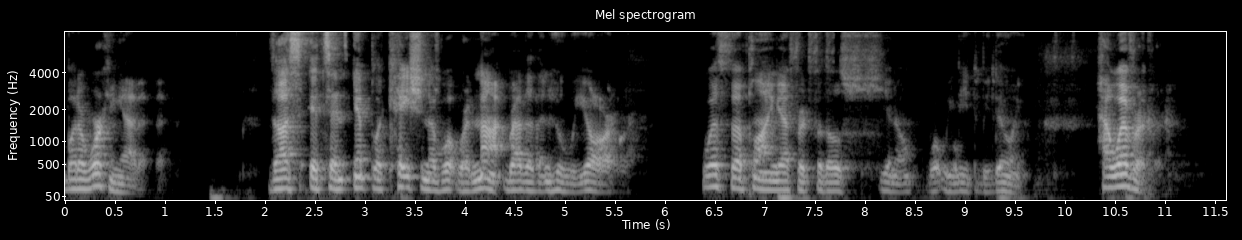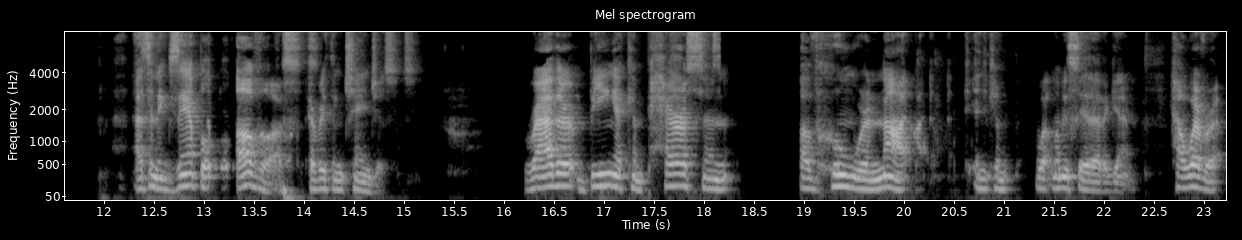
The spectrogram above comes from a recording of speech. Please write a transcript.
but are working at it. Thus, it's an implication of what we're not rather than who we are, with applying effort for those, you know, what we need to be doing. However, as an example of us, everything changes. Rather, being a comparison of whom we're not, in well, let me say that again. However,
